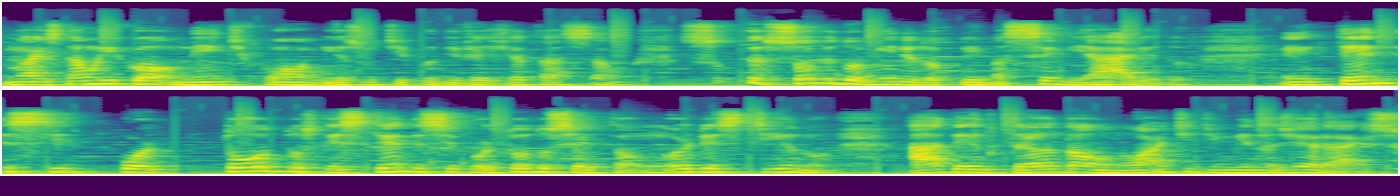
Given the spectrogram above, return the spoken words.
mas não igualmente com o mesmo tipo de vegetação. Sob, o domínio do clima semiárido, entende-se por todos, estende-se por todo o sertão nordestino, adentrando ao norte de Minas Gerais,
